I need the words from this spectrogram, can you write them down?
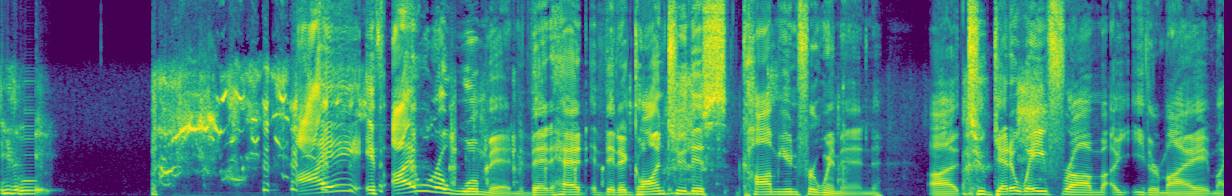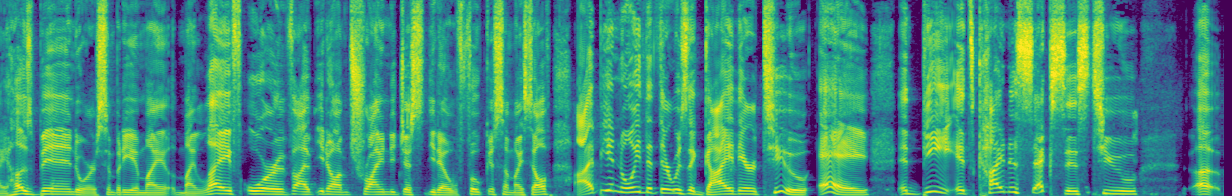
He's a mute. I if I were a woman that had that had gone to this commune for women uh, to get away from uh, either my my husband or somebody in my my life, or if I you know I'm trying to just you know focus on myself, I'd be annoyed that there was a guy there too. A and B, it's kind of sexist to. Uh,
